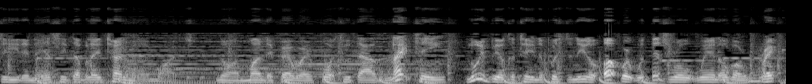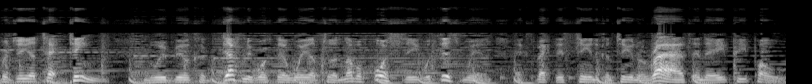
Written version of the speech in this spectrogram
seed in the NCAA tournament in March. Now on Monday, February 4, 2019, Louisville continued to push the needle upward with this road win over ranked Virginia Tech team. Louisville could definitely work their way up to a number 4 seed with this win. Expect this team to continue to rise in the AP poll.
